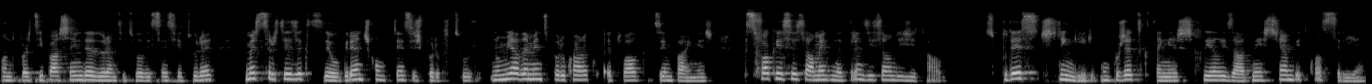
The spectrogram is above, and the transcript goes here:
onde participaste ainda durante a tua licenciatura, mas de certeza que te deu grandes competências para o futuro, nomeadamente para o cargo atual que desempenhas, que se foca essencialmente na transição digital. Se pudesses distinguir um projeto que tenhas realizado neste âmbito, qual seria?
